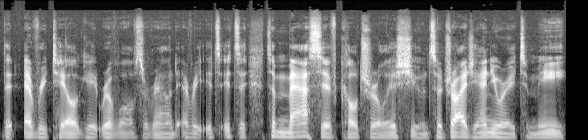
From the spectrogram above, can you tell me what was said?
that every tailgate revolves around every it's it's a, it's a massive cultural issue. And so dry january to me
